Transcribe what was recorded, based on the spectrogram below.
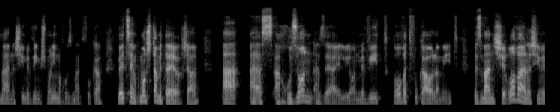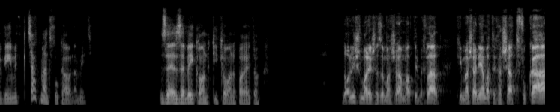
מהאנשים מביאים 80% מהתפוקה. בעצם, כמו שאתה מתאר עכשיו, האחוזון הזה העליון מביא את רוב התפוקה העולמית, בזמן שרוב האנשים מביאים את קצת מהתפוקה העולמית. זה, זה בעיקרון עיקרון הפרטו. לא נשמע לי שזה מה שאמרתי בכלל, כי מה שאני אמרתי לך שהתפוקה,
